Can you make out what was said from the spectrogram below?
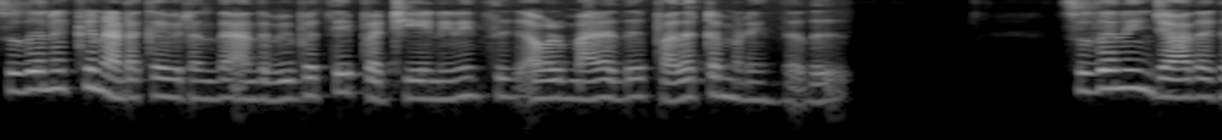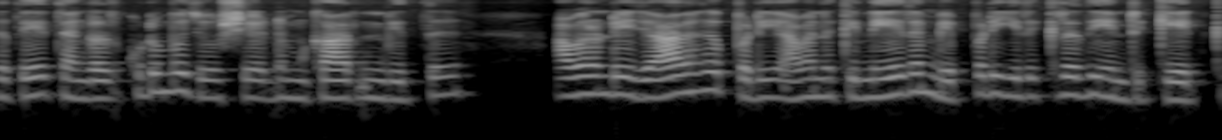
சுதனுக்கு நடக்கவிருந்த அந்த விபத்தை பற்றிய நினைத்து அவள் மனது பதட்டமடைந்தது. சுதனின் ஜாதகத்தை தங்கள் குடும்ப ஜோஷியிடம் காண்பித்து அவனுடைய ஜாதகப்படி அவனுக்கு நேரம் எப்படி இருக்கிறது என்று கேட்க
